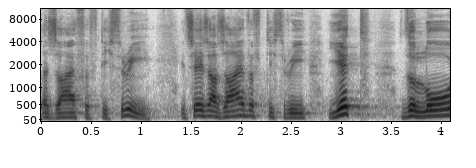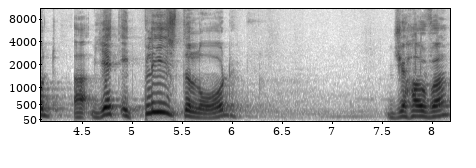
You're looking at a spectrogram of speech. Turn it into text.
Isaiah 53. It says, Isaiah 53, yet the Lord, uh, yet it pleased the Lord, Jehovah,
